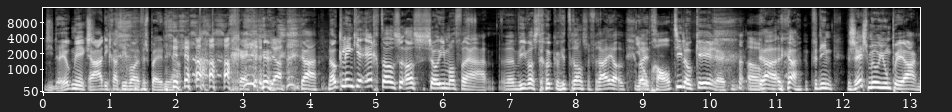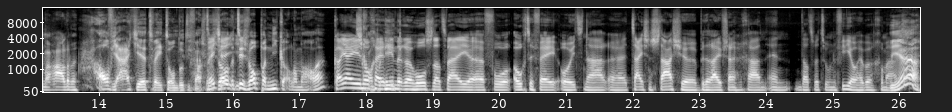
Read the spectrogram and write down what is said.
die deed ook niks. Ja, die gaat hier wel even spelen, ja. Gek. Ja. Ja, nou klink je echt als, als zo iemand van, ja, eh, wie was er ook weer transfervrij? Joop Gal. Tilo Keren. Oh. Ja, ja, verdien 6 miljoen per jaar, maar halen we. Halfjaartje, twee ton doet hij vast. Weet Het is, wel, je- het is wel paniek allemaal, hè? Kan jij je nog herinneren, Hols, dat wij eh, voor OogTV ooit naar eh Thijs een stagebedrijf zijn gegaan en dat we toen een video hebben gemaakt Ja,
